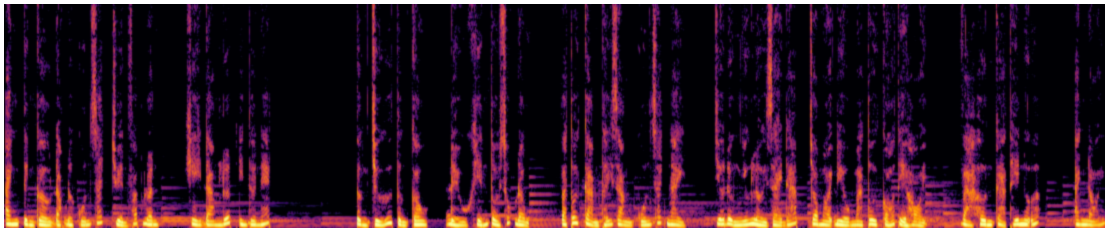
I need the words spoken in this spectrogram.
anh tình cờ đọc được cuốn sách Truyền Pháp Luân khi đang lướt Internet. Từng chữ từng câu đều khiến tôi xúc động và tôi cảm thấy rằng cuốn sách này chứa đựng những lời giải đáp cho mọi điều mà tôi có thể hỏi và hơn cả thế nữa anh nói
